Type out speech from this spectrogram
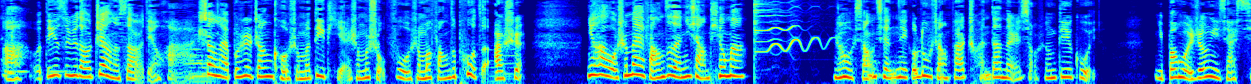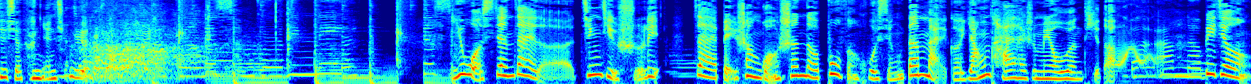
啊，我第一次遇到这样的骚扰电话，上来不是张口什么地铁什么首付什么房子铺子，而是，你好，我是卖房子的，你想听吗？让我想起那个路上发传单的人小声嘀咕：“你帮我扔一下，谢谢。”的年轻人，以我现在的经济实力，在北上广深的部分户型单买个阳台还是没有问题的。毕竟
